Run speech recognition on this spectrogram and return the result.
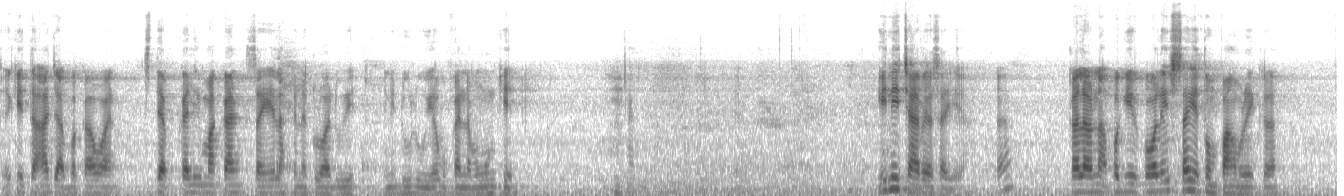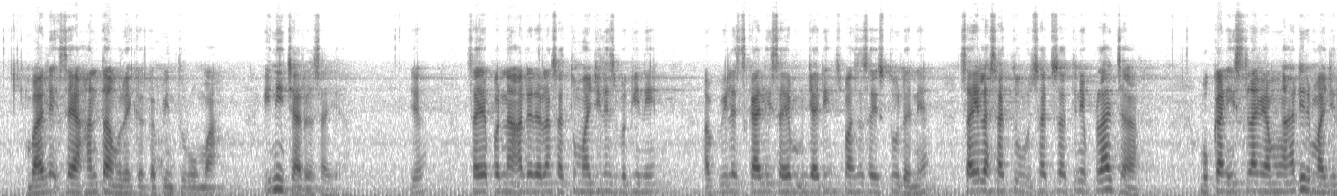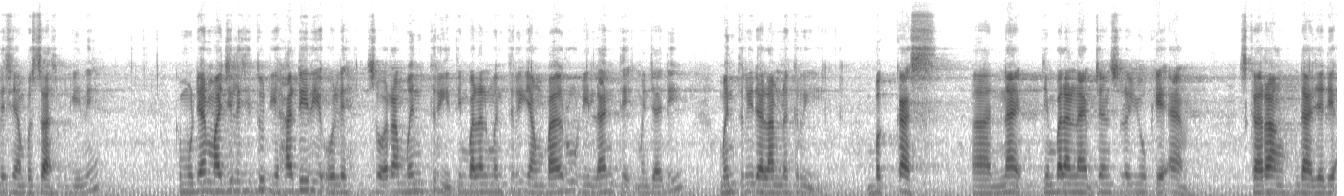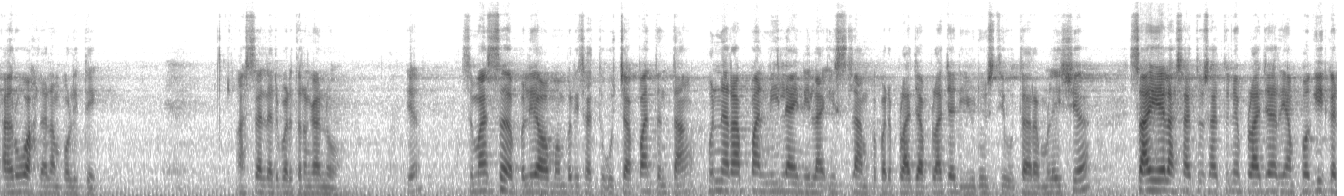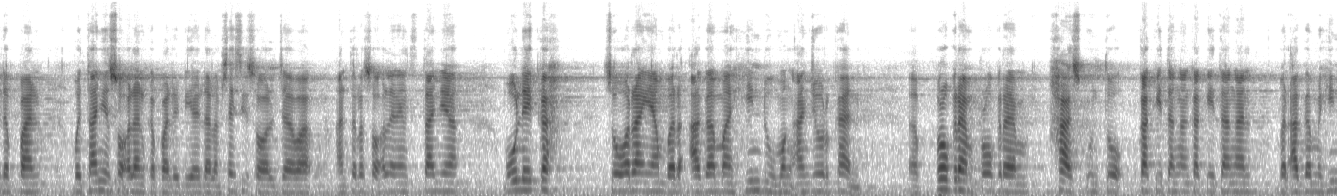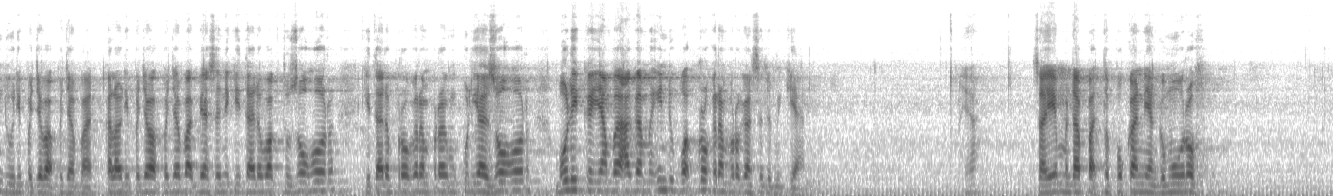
Ya, kita ajak berkawan. Setiap kali makan, saya lah kena keluar duit. Ini dulu ya, bukanlah mengungkit. Ini cara saya. Ya? Kalau nak pergi ke college, saya tumpang mereka. Balik, saya hantar mereka ke pintu rumah. Ini cara saya. Ya, saya pernah ada dalam satu majlis begini. Apabila sekali saya menjadi semasa saya student ya saya lah satu satu-satunya pelajar. Bukan Islam yang menghadiri majlis yang besar begini kemudian majlis itu dihadiri oleh seorang menteri timbalan menteri yang baru dilantik menjadi menteri dalam negeri. Bekas uh, naib timbalan naib chancellor UKM sekarang dah jadi arwah dalam politik asal daripada Terengganu. Ya? Semasa beliau memberi satu ucapan tentang penerapan nilai-nilai Islam kepada pelajar-pelajar di Universiti Utara Malaysia saya lah satu-satunya pelajar yang pergi ke depan bertanya soalan kepada dia dalam sesi soal jawab. Antara soalan yang ditanya bolehkah seorang yang beragama Hindu menganjurkan program-program khas untuk kaki tangan-kaki tangan beragama Hindu di pejabat-pejabat. Kalau di pejabat-pejabat biasanya kita ada waktu zuhur, kita ada program-program kuliah zuhur, boleh ke yang beragama Hindu buat program-program sedemikian? Ya. Saya mendapat tepukan yang gemuruh.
